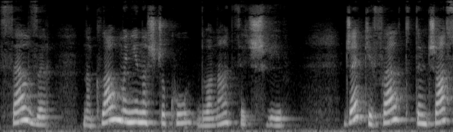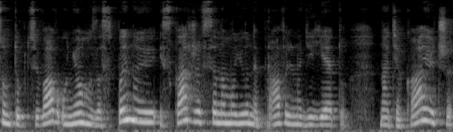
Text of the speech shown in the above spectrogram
Селзер наклав мені на щоку 12 швів. Джекі Фелт тим часом тупцював у нього за спиною і скаржився на мою неправильну дієту, натякаючи,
